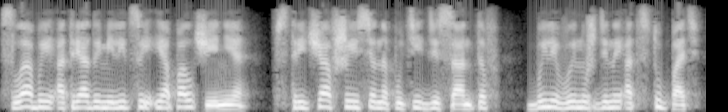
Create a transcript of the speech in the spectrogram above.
слабые отряды милиции и ополчения, встречавшиеся на пути десантов, были вынуждены отступать,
